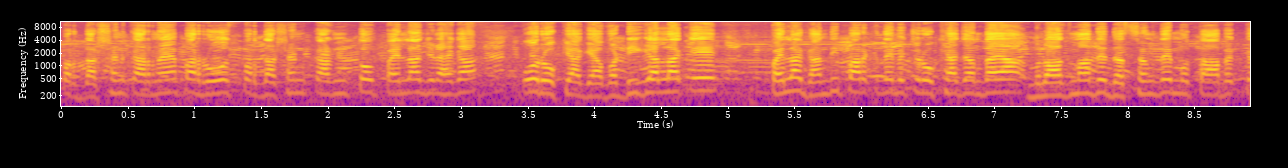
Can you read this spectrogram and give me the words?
ਪ੍ਰਦਰਸ਼ਨ ਕਰਨਾ ਹੈ, ਪਰ ਰੋਸ ਪ੍ਰਦਰਸ਼ਨ ਕਰਨ ਤੋਂ ਪਹਿਲਾਂ ਜਿਹੜਾ ਹੈਗਾ ਉਹ ਰੋਕਿਆ ਗਿਆ। ਵੱਡੀ ਗੱਲ ਆ ਕਿ ਪਹਿਲਾਂ ਗਾਂਧੀ ਪਾਰਕ ਦੇ ਵਿੱਚ ਰੋਕਿਆ ਜਾਂਦਾ ਆ। ਮੁਲਾਜ਼ਮਾਂ ਦੇ ਦੱਸਣ ਦੇ ਮੁਤਾਬਕ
